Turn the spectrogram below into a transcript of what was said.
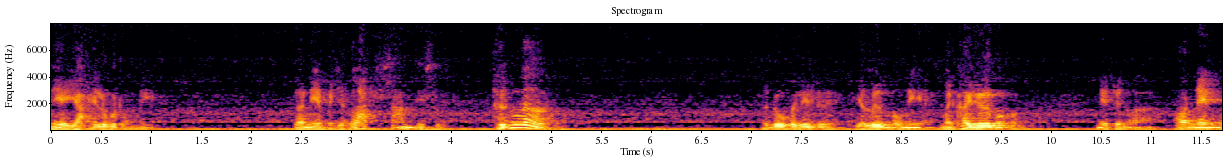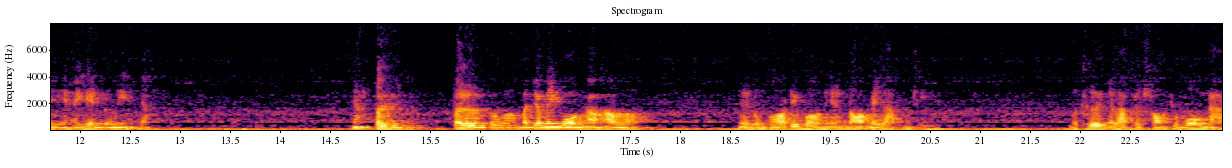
นี่อยากให้รู้ตรงนี้ แล้วเนี่ยมันจะรัดสั้นที่สุด ถึงเลยแล้วดูไปเรื่อยๆอย่าลืมตรงนี้ มันใครลืมก็เนี่ยถึงว่า พอเน้นตรงนี้ให้เห็นตรงนี้นะนะตื่นตื่นก็ว่ามันจะไม่ง่วงเหงาเหาหรอกเนี่ยหลวงพ่อที่บอกเนี่ยนอนไม่หลับบางที มื่อคืนก็หลับแค่สองชั่วโมงได้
